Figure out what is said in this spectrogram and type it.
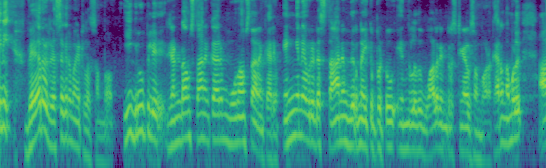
ഇനി വേറെ രസകരമായിട്ടുള്ള സംഭവം. ഈ ഗ്രൂപ്പിൽ രണ്ടാം സ്ഥാനക്കാരും മൂന്നാം സ്ഥാനക്കാരും എങ്ങനെ അവരുടെ സ്ഥാനം നിർണയിക്കപ്പെട്ടു എന്നുള്ളത് വളരെ ഇൻട്രസ്റ്റിംഗ് ആയ സംഭവമാണ്. കാരണം നമ്മൾ ആ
